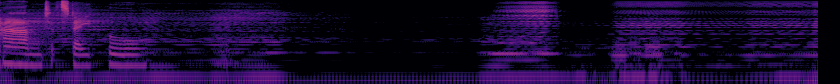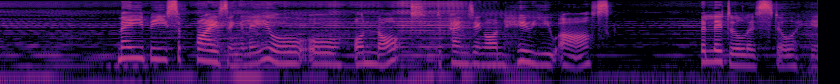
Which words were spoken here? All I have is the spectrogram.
can to stay cool. Maybe surprisingly or, or, or not, depending on who you ask, the Lidl is still here.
